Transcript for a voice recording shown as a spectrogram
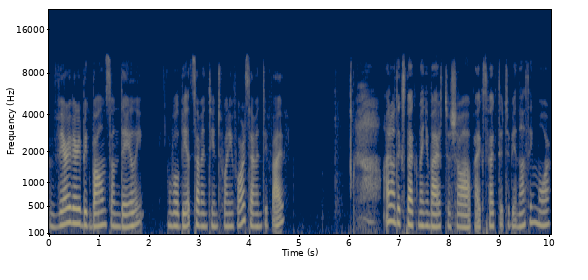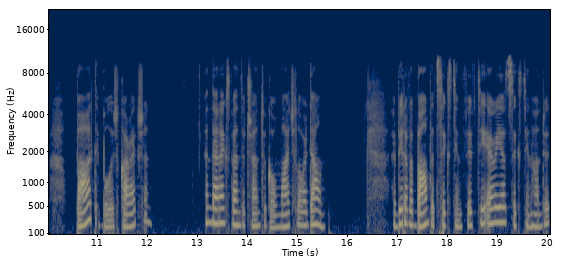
Very, very big bounce on daily. Will be at 1724.75. I don't expect many buyers to show up. I expect it to be nothing more but a bullish correction and then I expect the trend to go much lower down. A bit of a bump at 1650 area, 1600,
